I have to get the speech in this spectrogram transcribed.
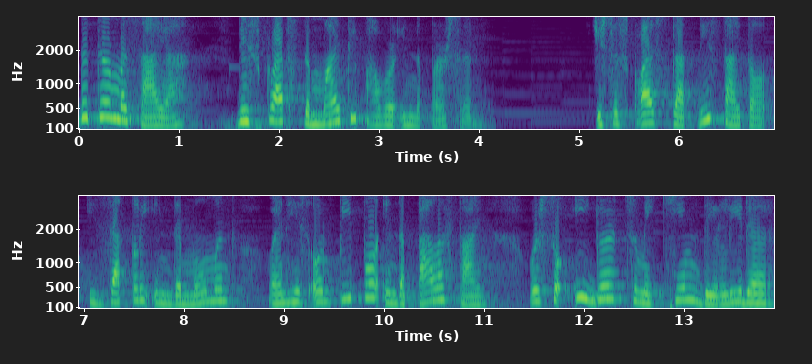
The term Messiah describes the mighty power in the person. Jesus Christ got this title exactly in the moment when his own people in the Palestine were so eager to make him their leader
